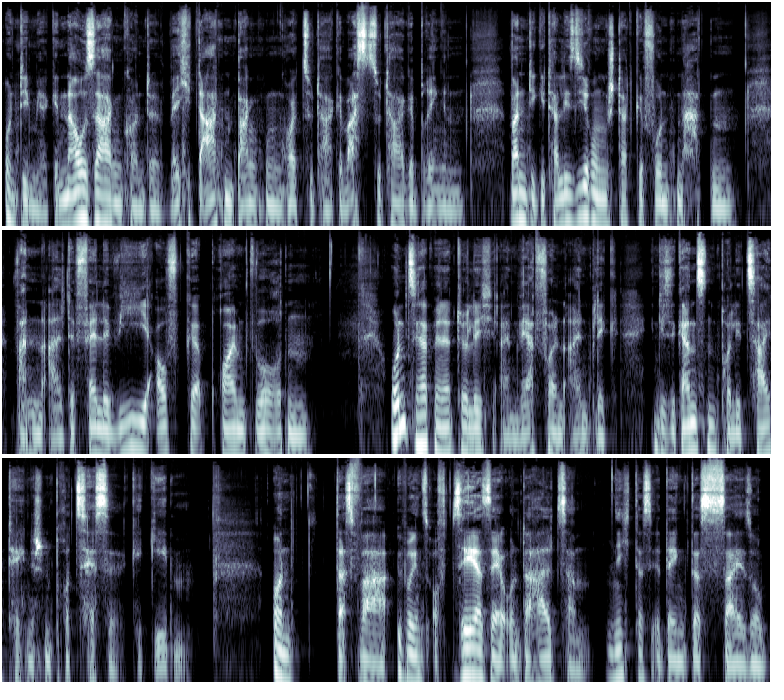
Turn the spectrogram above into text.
und die mir genau sagen konnte, welche Datenbanken heutzutage was zutage bringen, wann Digitalisierungen stattgefunden hatten, wann alte Fälle wie aufgeräumt wurden. Und sie hat mir natürlich einen wertvollen Einblick in diese ganzen polizeitechnischen Prozesse gegeben. Und das war übrigens oft sehr, sehr unterhaltsam. Nicht, dass ihr denkt, das sei so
